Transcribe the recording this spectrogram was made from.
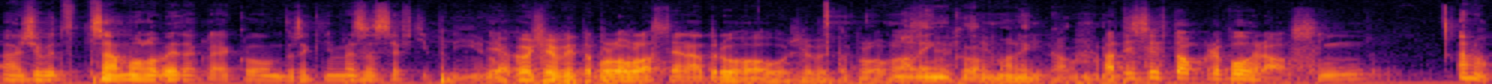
a že by to třeba mohlo být takhle jako, řekněme, zase vtipný. No. Jako, že by to bylo vlastně na druhou, že by to bylo vlastně malinko, vtipný, malinko, no. malinko. A ty jsi v tom klipu hrál s ní? Ano.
